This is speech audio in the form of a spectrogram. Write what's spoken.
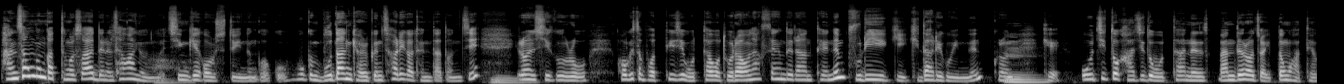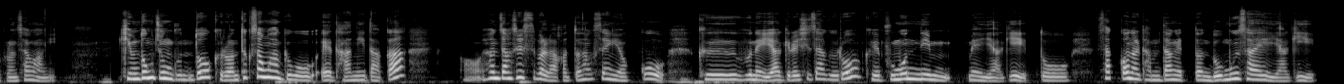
반성문 같은 걸 써야 되는 상황이 오는 거예요. 아. 징계가 올 수도 있는 거고 혹은 무단 결근 처리가 된다든지 음. 이런 식으로 거기서 버티지 못하고 돌아온 학생들한테는 불이익이 기다리고 있는 그런 음. 이렇게 오지도 가지도 못하는 만들어져 있던 것 같아요. 그런 상황이. 김동준 군도 그런 특성화교에 다니다가 어, 현장 실습을 나갔던 학생이었고 그분의 이야기를 시작으로 그의 부모님의 이야기 또 사건을 담당했던 노무사의 이야기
